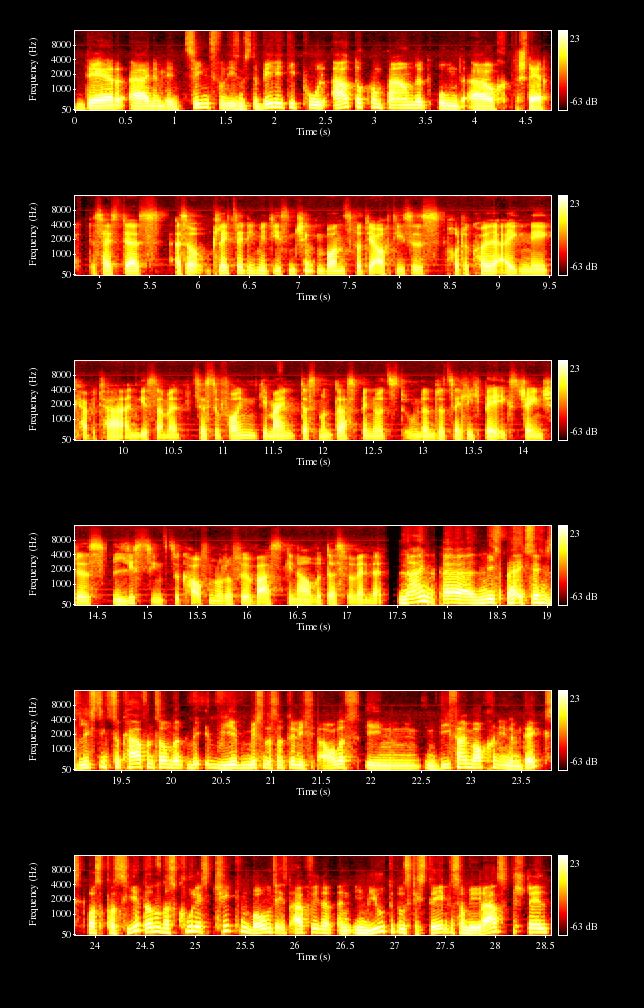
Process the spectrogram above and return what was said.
der einem den Zins von diesem Stability Pool auto-compoundet und auch stärkt. Das heißt, dass, also gleichzeitig mit diesen Chicken Bonds wird ja auch dieses protokolleigene Kapital angesammelt. Das hast du vorhin gemeint, dass man das benutzt, um dann tatsächlich bei Exchanges Listings zu kaufen oder für was genau wird das verwendet? Nein, äh, nicht bei Exchanges Listings zu kaufen, sondern wir müssen das natürlich alles in, in DeFi DeFi machen in einem DEX. Was passiert dann? Das Coole ist, Chicken Bonds ist auch wieder ein immutable System, das haben wir herausgestellt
